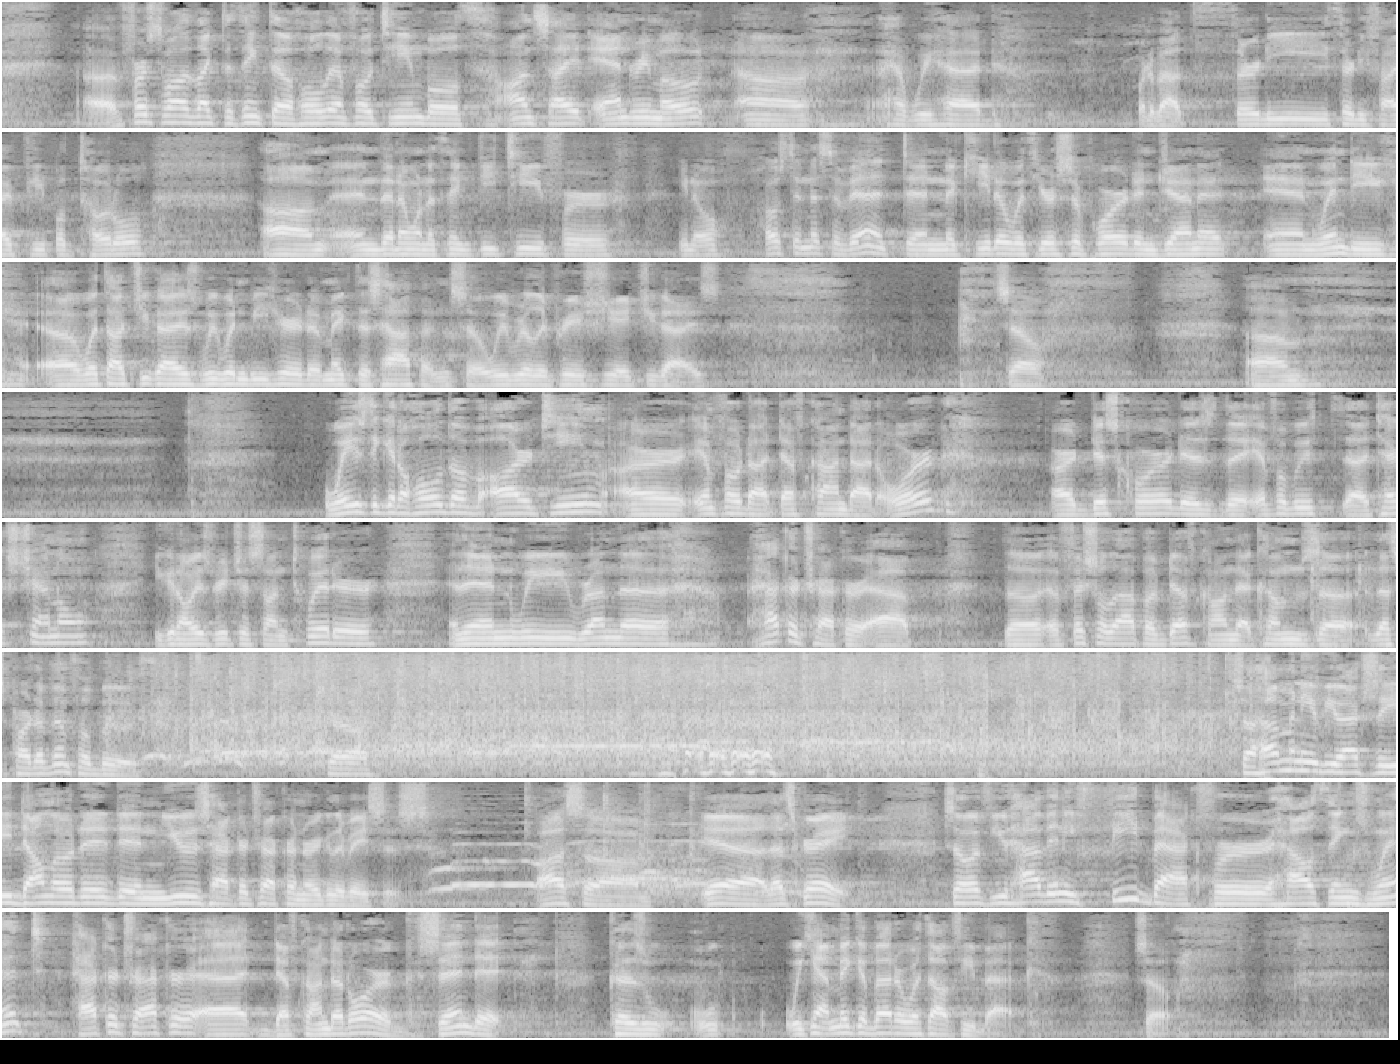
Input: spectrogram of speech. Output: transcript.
uh, first of all, I'd like to thank the whole info team, both on site and remote. Uh, have we had, what, about 30, 35 people total? Um, and then I want to thank DT for, you know, hosting this event, and Nikita with your support, and Janet and Wendy. Uh, without you guys, we wouldn't be here to make this happen. So we really appreciate you guys. So, um, ways to get a hold of our team are info.defcon.org. Our Discord is the InfoBooth uh, text channel. You can always reach us on Twitter. And then we run the Hacker Tracker app, the official app of DEF CON that comes, uh, that's part of InfoBooth. So. so, how many of you actually downloaded and use Hacker Tracker on a regular basis? Awesome. Yeah, that's great. So if you have any feedback for how things went, hackertracker at defcon.org. Send it because we can't make it better without feedback. So,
